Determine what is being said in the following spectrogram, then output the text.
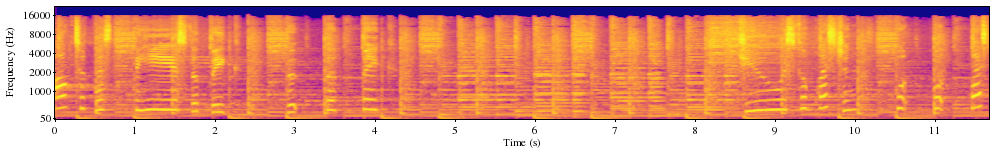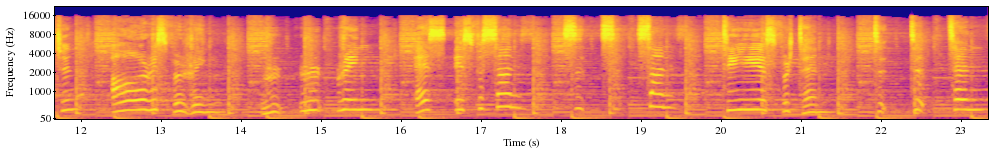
octopus. B is for big, b, b, big. Q is for question, w, w, question. R is for ring, r, r, ring. S is for sun, s, s, sun. T is for ten. T t ten.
